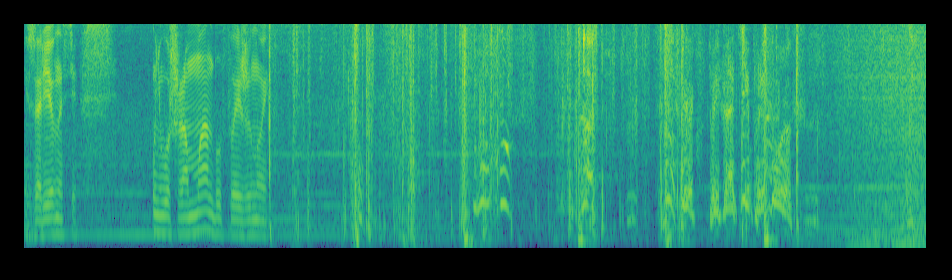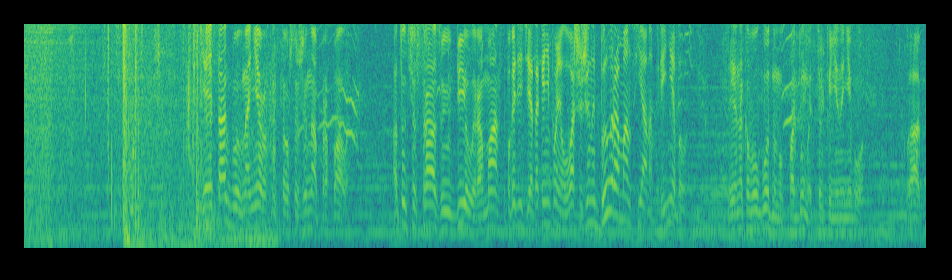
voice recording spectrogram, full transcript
Из-за ревности. У него ж роман был с твоей женой. Прекрати, придурок! Я и так был на нервах из-за того, что жена пропала. А тут все сразу и убил, и роман. Погодите, я так и не понял, у вашей жены был роман с Яном или не было? Да я на кого угодно мог подумать, только не на него. Ладно.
